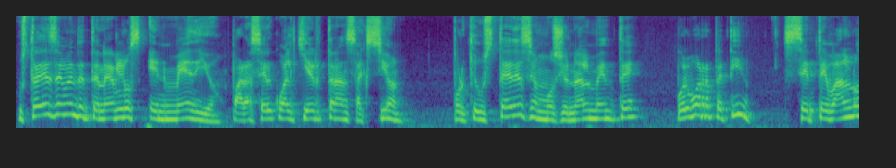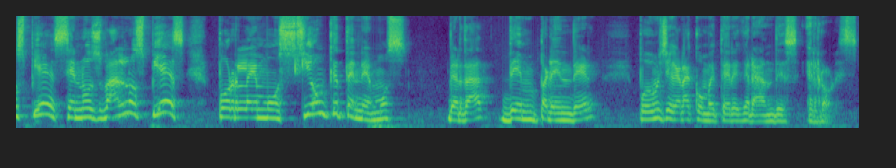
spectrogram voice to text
Ustedes deben de tenerlos en medio para hacer cualquier transacción porque ustedes emocionalmente, vuelvo a repetir, se te van los pies, se nos van los pies por la emoción que tenemos, ¿verdad? De emprender, podemos llegar a cometer grandes errores.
